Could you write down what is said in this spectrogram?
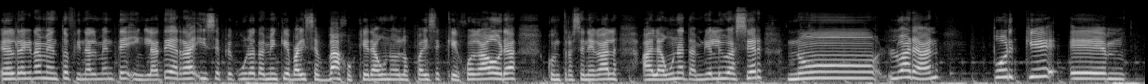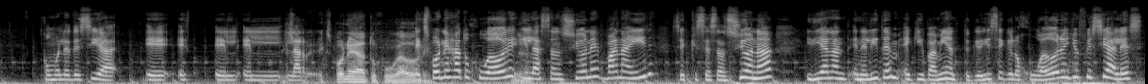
el reglamento, finalmente Inglaterra y se especula también que Países Bajos, que era uno de los países que juega ahora contra Senegal a la una, también lo iba a hacer, no lo harán porque, eh, como les decía, eh, es- el, el- la, Expone a tus jugadores. expones a tus jugadores y las sanciones van a ir, si es que se sanciona, irían an- en el ítem equipamiento, que dice que los jugadores y oficiales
